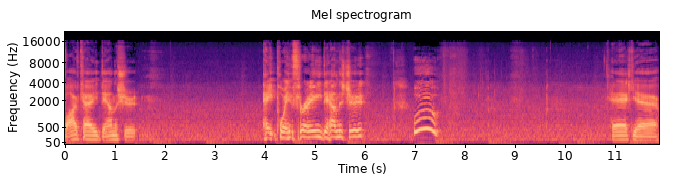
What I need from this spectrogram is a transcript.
Five K down the chute. 8.3 down the chute. Woo! Heck yeah.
